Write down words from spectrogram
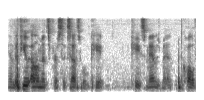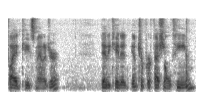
And a few elements for successful case management, qualified case manager, dedicated interprofessional team,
